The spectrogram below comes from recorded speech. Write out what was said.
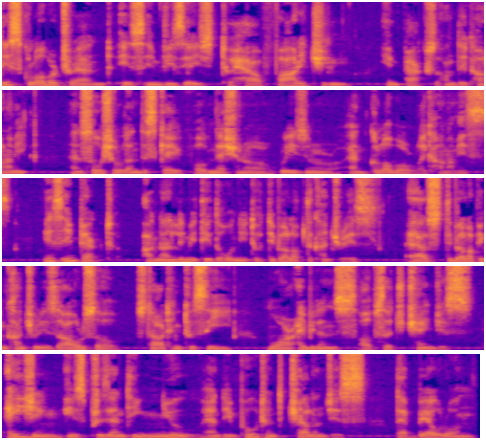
This global trend is envisaged to have far reaching impacts on the economic and social landscape of national, regional, and global economies. Its impact are not limited only to developed countries, as developing countries are also starting to see more evidence of such changes. Aging is presenting new and important challenges that bear on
